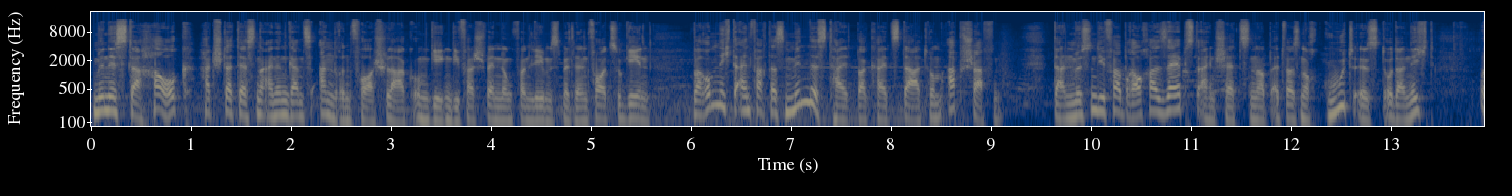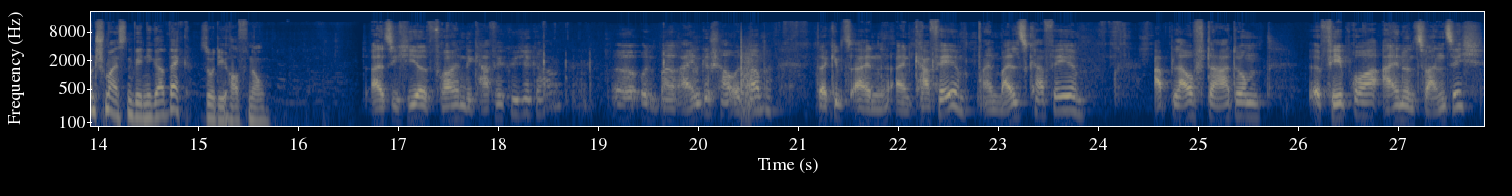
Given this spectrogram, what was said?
Minister Haug hat stattdessen einen ganz anderen Vorschlag, um gegen die Verschwendung von Lebensmitteln vorzugehen. Warum nicht einfach das Mindesthaltbarkeitsdatum abschaffen? Dann müssen die Verbraucher selbst einschätzen, ob etwas noch gut ist oder nicht und schmeißen weniger weg, so die Hoffnung. Als ich hier vorhin in die Kaffeeküche kam äh, und mal reingeschaut habe, da gibt es einen Kaffee, ein Malzkaffee, Ablaufdatum äh, Februar 21,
